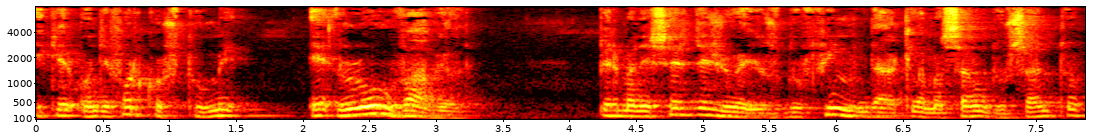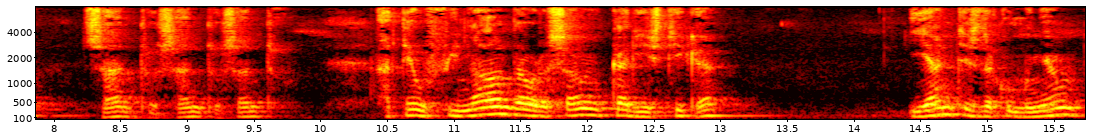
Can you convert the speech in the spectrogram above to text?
e que, onde for costume, é louvável permanecer de joelhos do fim da aclamação do Santo, Santo, Santo, Santo, até o final da oração eucarística e antes da comunhão,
